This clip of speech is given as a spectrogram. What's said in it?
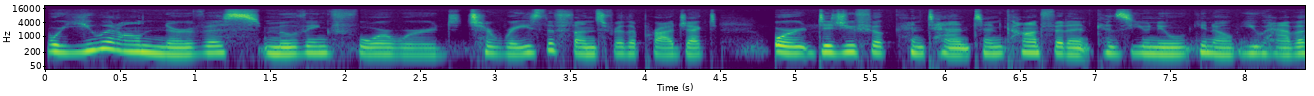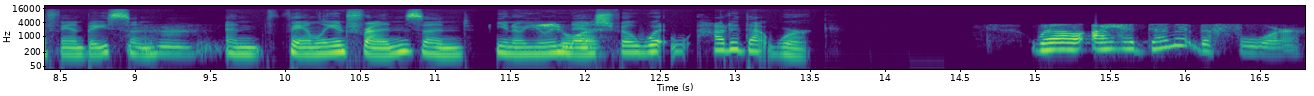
were you at all nervous moving forward to raise the funds for the project, or did you feel content and confident because you knew, you know, you have a fan base and mm-hmm. and family and friends, and you know, you're sure. in Nashville. What? How did that work? Well, I had done it before.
